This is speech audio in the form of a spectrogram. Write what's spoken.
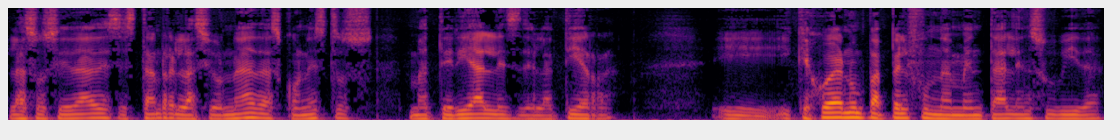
las sociedades están relacionadas con estos materiales de la tierra y, que juegan un papel fundamental en su vida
